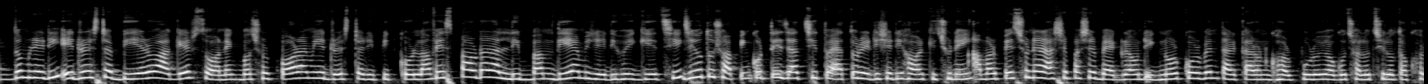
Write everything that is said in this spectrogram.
একদম রেডি এই ড্রেসটা বিয়েরও আগের সো অনেক বছর পর আমি এই ড্রেসটা রিপিট করলাম। ফেস পাউডার আর লিপ বাম দিয়ে আমি রেডি হয়ে গিয়েছি। যেহেতু শপিং করতেই যাচ্ছি, তো এত রেডি সেডি হওয়ার কিছু নেই। আমার পেছনের আশেপাশের ব্যাকগ্রাউন্ড ইগনোর করবেন, তার কারণ ঘর পুরোই অগোছালো ছিল তখন।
